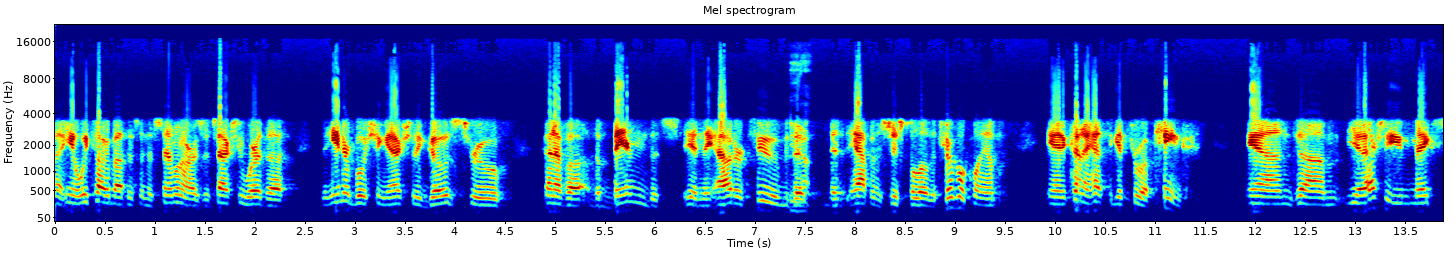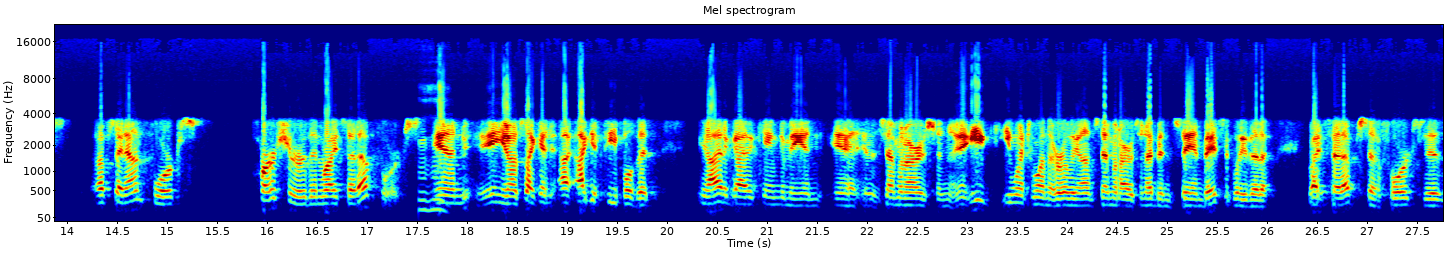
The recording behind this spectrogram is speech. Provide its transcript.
uh, you know, we talk about this in the seminars. It's actually where the the inner bushing actually goes through kind of a the bend that's in the outer tube that, that happens just below the triple clamp, and it kind of has to get through a kink, and um, it actually makes upside down forks harsher than right side up forks. Mhm. And you know, it's like an, I, I get people that you know, I had a guy that came to me in, in, in the seminars, and he he went to one of the early on seminars, and I've been saying basically that a right side up set of forks is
